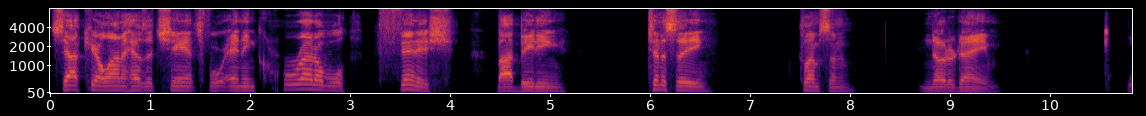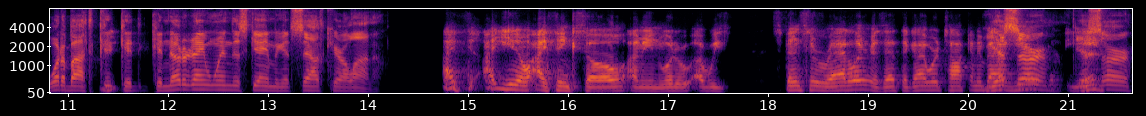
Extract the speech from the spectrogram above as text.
South Carolina has a chance for an incredible finish by beating Tennessee, Clemson, Notre Dame. What about could, could, could Notre Dame win this game against South Carolina? I, th- I, you know, I think so. I mean, what are, are, we? Spencer Rattler is that the guy we're talking about? Yes, here? sir. Yes, he's, sir.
